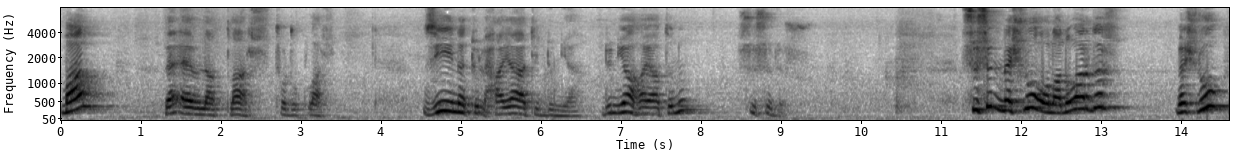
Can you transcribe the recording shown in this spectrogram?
Mal ve evlatlar, çocuklar. Zinetül hayati dünya. Dünya hayatının süsüdür. Süsün meşru olanı vardır, meşru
